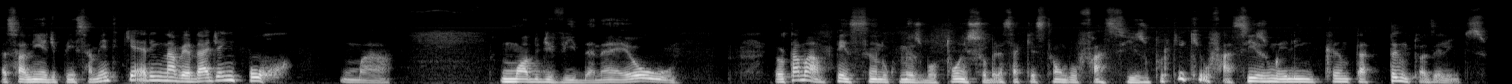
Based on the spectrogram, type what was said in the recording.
essa linha de pensamento querem, na verdade, é impor uma, um modo de vida, né? Eu eu estava pensando com meus botões sobre essa questão do fascismo. Por que, que o fascismo ele encanta tanto as elites?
